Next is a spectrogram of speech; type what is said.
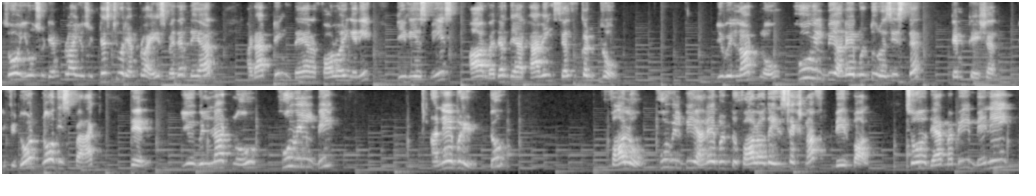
So you should employ you should test your employees whether they are adapting they are following any devious means or whether they are having self control you will not know who will be unable to resist the temptation. If you don't know this fact, then you will not know who will be unable to follow, who will be unable to follow the instruction of Birbal. So there may be many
